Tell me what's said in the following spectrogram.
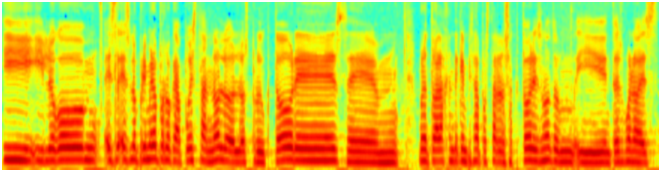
Y, y luego es, es lo primero por lo que apuestan, ¿no? Lo- Los, productores, eh, bueno, toda la gente que empieza a apostar a los actores, ¿no? Y entonces, bueno, es,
